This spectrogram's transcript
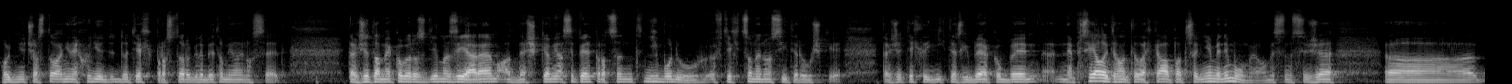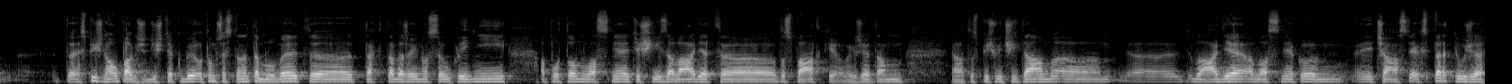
hodně často ani nechodí do těch prostor, kde by to měli nosit. Takže tam jakoby rozdíl mezi jarem a dneškem je asi 5% bodů v těch, co nenosí ty roušky. Takže těch lidí, kteří by jakoby nepřijali tyhle ty lehká opatření, je minimum. Jo. Myslím si, že to je spíš naopak, že když o tom přestanete mluvit, eh, tak ta veřejnost se uklidní a potom vlastně těžší zavádět eh, to zpátky. Jo. Takže tam já to spíš vyčítám vládě a vlastně jako i části expertů, že,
